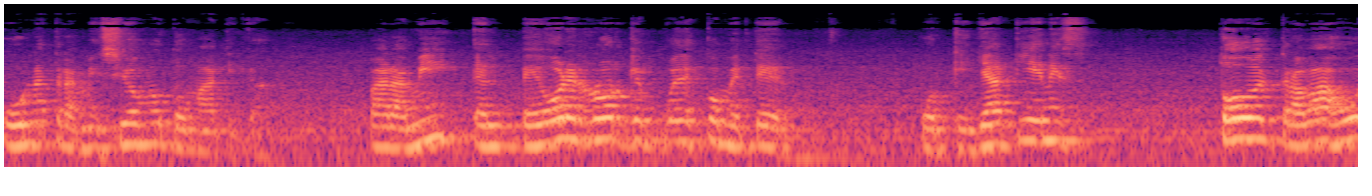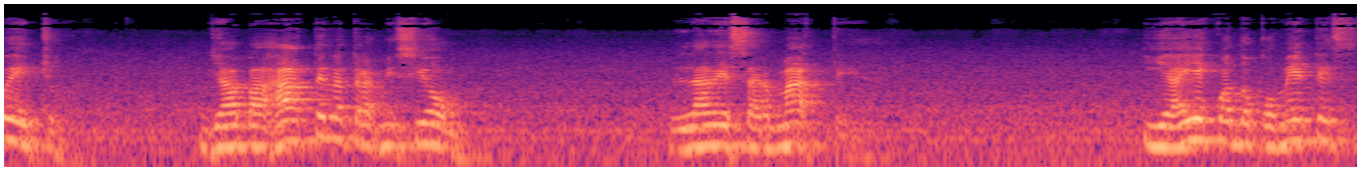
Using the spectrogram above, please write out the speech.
una transmisión automática. Para mí el peor error que puedes cometer, porque ya tienes todo el trabajo hecho, ya bajaste la transmisión, la desarmaste. Y ahí es cuando cometes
